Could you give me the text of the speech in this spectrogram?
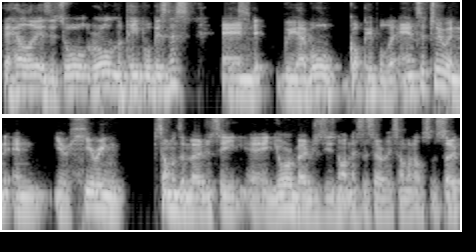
the hell it is. It's all we're all in the people business, and yes. we have all got people to answer to, and and you know hearing someone's emergency and your emergency is not necessarily someone else's. So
